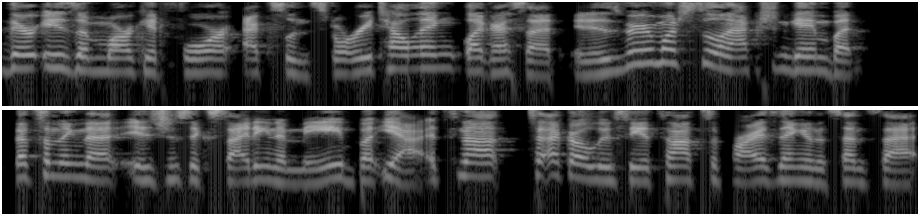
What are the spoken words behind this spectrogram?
there is a market for excellent storytelling like i said it is very much still an action game but that's something that is just exciting to me but yeah it's not to echo lucy it's not surprising in the sense that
